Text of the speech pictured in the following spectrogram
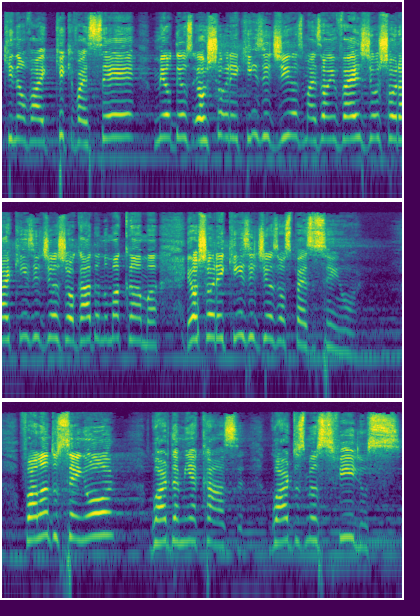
que não vai, o que, que vai ser? Meu Deus, eu chorei 15 dias, mas ao invés de eu chorar 15 dias jogada numa cama, eu chorei 15 dias aos pés do Senhor. Falando, Senhor, guarda a minha casa, guarda os meus filhos.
